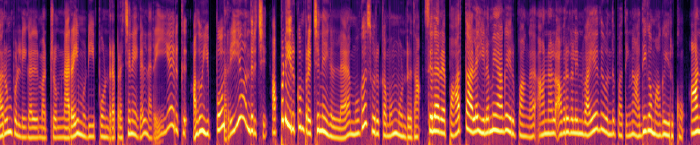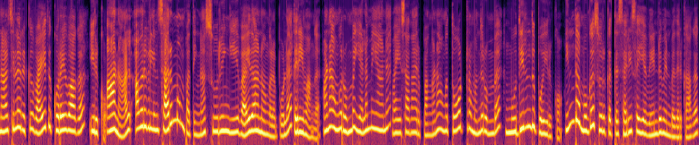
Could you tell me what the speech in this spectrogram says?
கரும்புள்ளிகள் மற்றும் நரைமுடி போன்ற பிரச்சனைகள் நிறைய இருக்கு. அதுவும் இப்போ நிறைய வந்துருச்சு. அப்படி இருக்கும் பிரச்சனைகள்ல முக சுருக்கம் சுருக்கமும் ஒன்றுதான். சிலரை பார்த்தாலே இளமையாக இருப்பாங்க. ஆனால் அவர்களின் வயது வந்து பாத்தீங்கன்னா அதிகமாக இருக்கும். ஆனால் சிலருக்கு வயது குறைவாக இருக்கும். ஆனால் அவர்களின் சருமம் பாத்தீங்கன்னா சுருங்கி வயதானவங்களை போல தெரிவாங்க. ஆனா அவங்க ரொம்ப இளமையான வயசா தான் இருப்பாங்க. ஆனா அவங்க தோற்றம் வந்து ரொம்ப முதிர்ந்து போயிருக்கும். இந்த முக சுருக்கத்தை சரி செய்ய வேண்டும் என்பதற்காக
